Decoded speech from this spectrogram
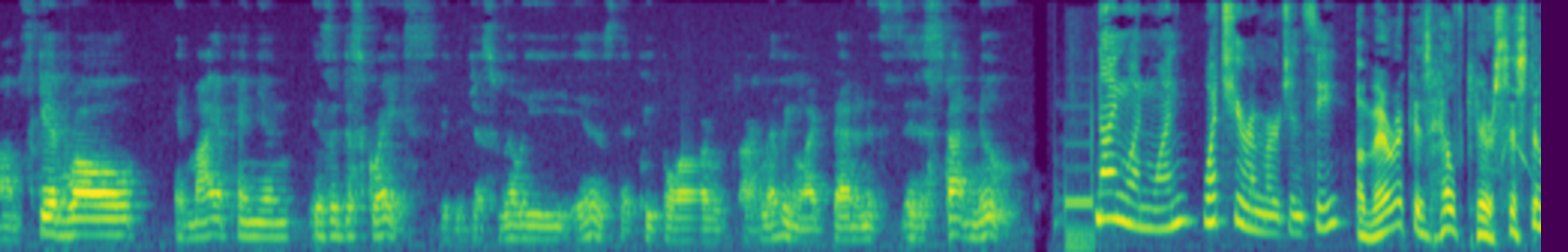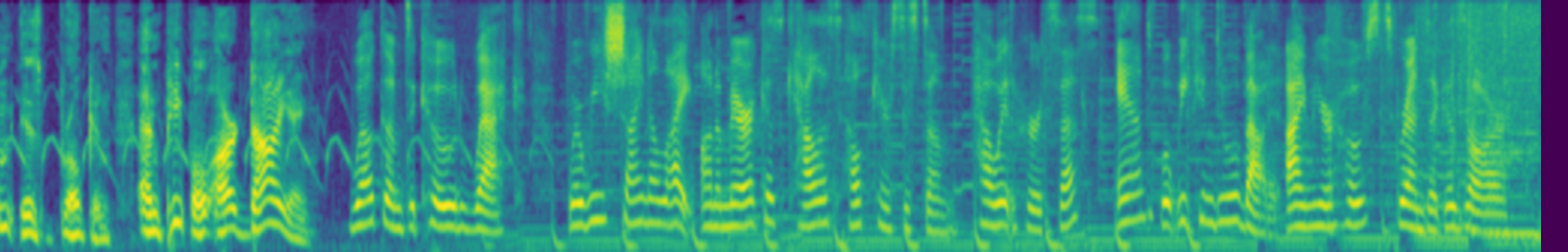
Um, Skid Row, in my opinion, is a disgrace. It just really is that people are, are living like that, and it's it's not new. 911, what's your emergency? America's healthcare system is broken, and people are dying. Welcome to Code WACK, where we shine a light on America's callous healthcare system, how it hurts us, and what we can do about it. I'm your host, Brenda Gazzar.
